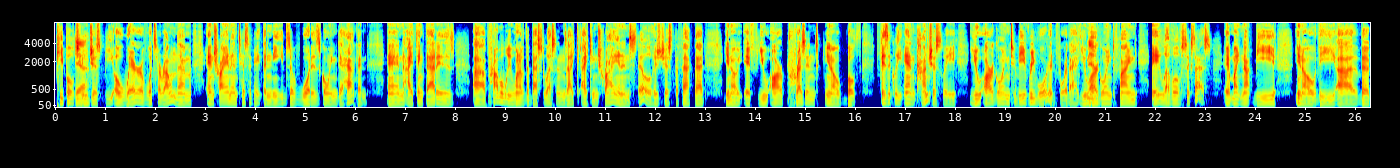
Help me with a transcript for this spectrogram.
people to just be aware of what's around them and try and anticipate the needs of what is going to happen. And I think that is uh, probably one of the best lessons I can try and instill is just the fact that, you know, if you are present, you know, both physically and consciously, you are going to be rewarded for that. You Yeah. are going to find a level of success. It might not be, you know, the uh, the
